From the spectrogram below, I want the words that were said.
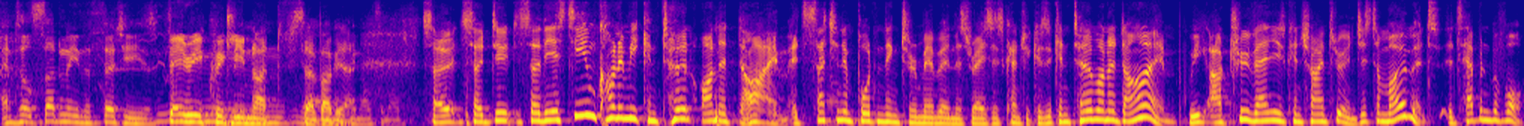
until suddenly in the 30s, very quickly not mm, so yeah, popular. not so. So, so, dude, so the esteem economy can turn on a dime. It's such an important thing to remember in this racist country because it can turn on a dime. We, our true values can shine through in just a moment. It's happened before.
